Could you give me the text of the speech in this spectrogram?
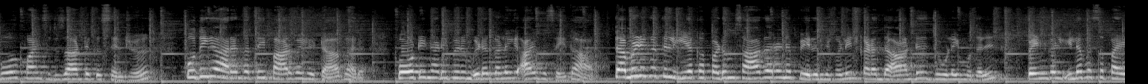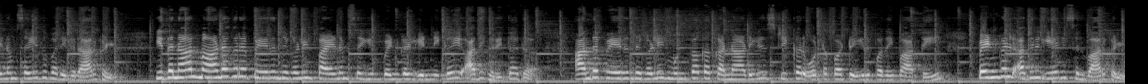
போர் பாயிண்ட்ஸ் ரிசார்ட்டுக்கு சென்று புதிய அரங்கத்தை பார்வையிட்ட அவர் போட்டி நடைபெறும் இடங்களை ஆய்வு செய்தார். தமிழகத்தில் இயக்கப்படும் சாதாரண பேருந்துகளில் கடந்த ஆண்டு ஜூலை முதல் பெண்கள் இலவச பயணம் செய்து வருகிறார்கள். இதனால் மாநகர பேருந்துகளில் பயணம் செய்யும் பெண்கள் எண்ணிக்கை அதிகரித்தது. அந்த பேருந்துகளில் முன்பக்க கண்ணாடியில் ஸ்டிக்கர் ஒட்டப்பட்டு இருப்பதை பார்த்தே பெண்கள் அதில் ஏறி செல்வார்கள்.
